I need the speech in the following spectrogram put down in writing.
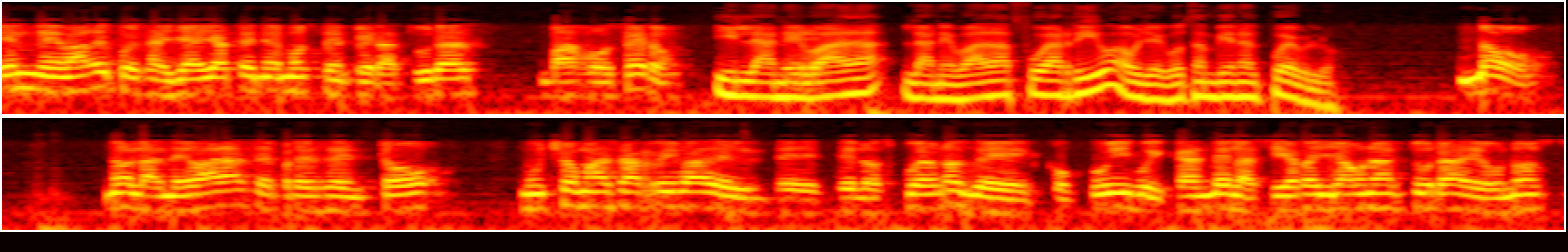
el nevado pues allá ya tenemos temperaturas bajo cero. ¿Y la nevada, la nevada fue arriba o llegó también al pueblo? No, no, la nevada se presentó mucho más arriba de, de los pueblos de Cocuy y Huicán de la Sierra, ya a una altura de unos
